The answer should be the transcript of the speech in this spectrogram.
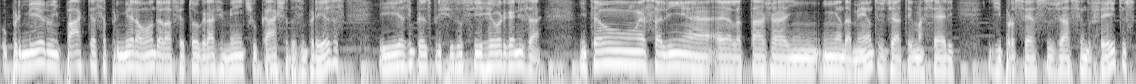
o primeiro impacto, essa primeira onda, ela afetou gravemente o caixa das empresas e as empresas precisam se reorganizar. Então essa linha ela está já em, em andamento, já tem uma série de processos já sendo feitos.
